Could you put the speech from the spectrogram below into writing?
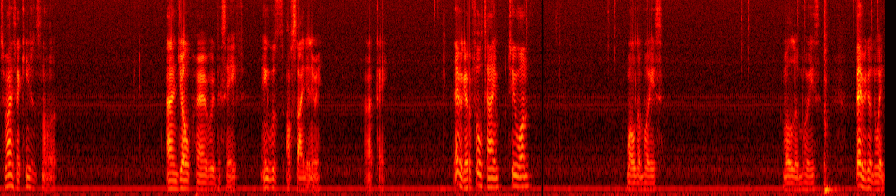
Surprised that Keaton's not up. And Joel Pereira with the save. He was offside anyway. Okay. There we go, full time. 2-1. Well done, boys. Well done, boys. Very good win.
